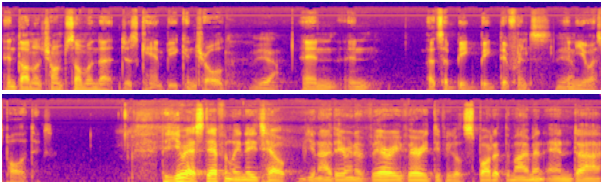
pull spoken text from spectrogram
and Donald Trump someone that just can't be controlled. yeah. And and that's a big big difference in U.S. politics. The US definitely needs help. You know, they're in a very, very difficult spot at the moment, and uh,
